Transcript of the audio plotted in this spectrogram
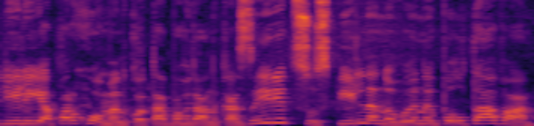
Лілія Пархоменко та Богдан Казиріт. Суспільне новини Полтава.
